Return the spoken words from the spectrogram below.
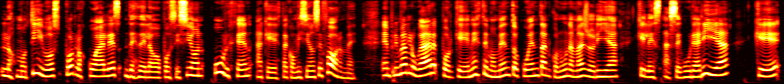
los motivos por los cuales desde la oposición urgen a que esta comisión se forme. En primer lugar, porque en este momento cuentan con una mayoría que les aseguraría que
